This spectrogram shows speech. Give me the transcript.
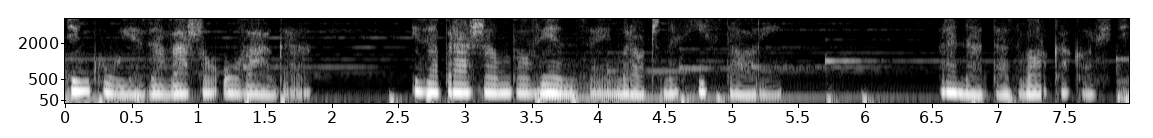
Dziękuję za Waszą uwagę i zapraszam po więcej mrocznych historii. Renata z worka kości.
